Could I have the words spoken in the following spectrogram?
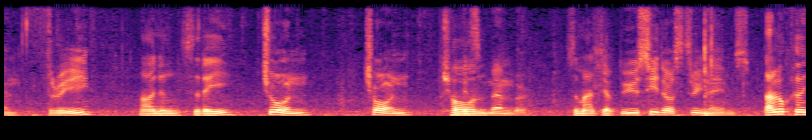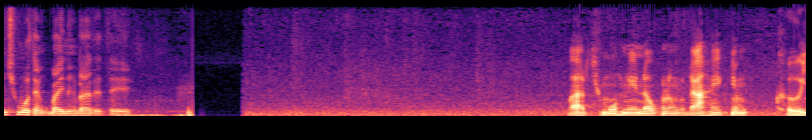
and three. ហើយនឹងស្រី Chon, Chon, ឈន is member. សមាជិក Do you see those three names? តើលោកឃើញឈ្មោះទាំង3នឹងដែរឬទេ បាទឈ្មោះនេះនៅក្នុងกระดาษនេះខ្ញុំឃើញ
